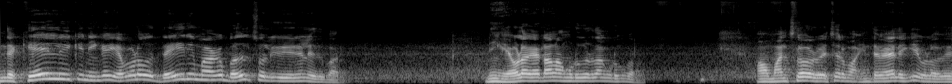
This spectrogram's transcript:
இந்த கேள்விக்கு நீங்கள் எவ்வளோ தைரியமாக பதில் சொல்லுவீங்கன்னு எதிர்பார்க்கும். நீங்கள் எவ்வளோ கேட்டாலும் அவன் கொடுக்குறது தான் கொடுக்க போகிறான் அவன் மனசில் ஒரு வச்சுருப்பான் இந்த வேலைக்கு இவ்வளவு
